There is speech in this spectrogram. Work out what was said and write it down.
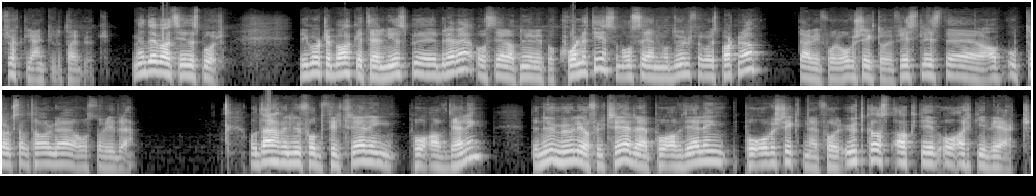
Fryktelig enkelt å ta i bruk. Men det var et sidespor. Vi går tilbake til nyhetsbrevet og ser at nå er vi på Quality, som også er en modul for våre partnere, der vi får oversikt over fristliste, av- oppdragsavtale osv. Og Der har vi nå fått filtrering på avdeling. Det er nå mulig å filtrere på avdeling på oversiktene for utkast, aktiv og arkivert.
